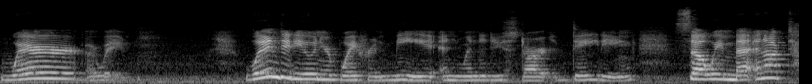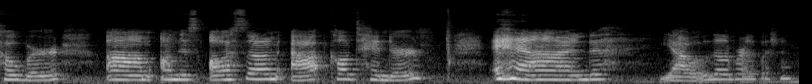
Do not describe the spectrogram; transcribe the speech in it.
where, or wait, when did you and your boyfriend meet and when did you start dating? So we met in October um, on this awesome app called Tinder. And yeah, what was the other part of the question?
